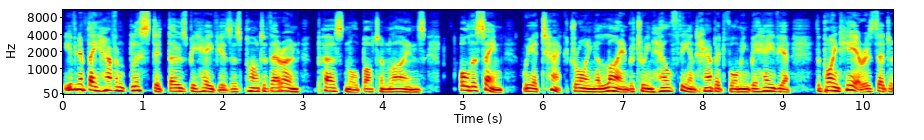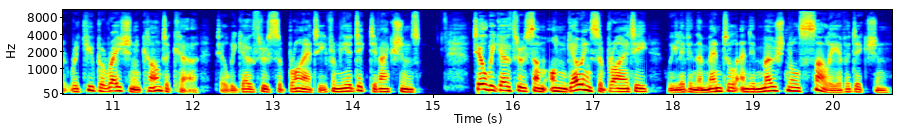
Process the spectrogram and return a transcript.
even if they haven't listed those behaviors as part of their own personal bottom lines. All the same, we attack drawing a line between healthy and habit forming behavior. The point here is that recuperation can't occur till we go through sobriety from the addictive actions. Till we go through some ongoing sobriety, we live in the mental and emotional sully of addiction.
